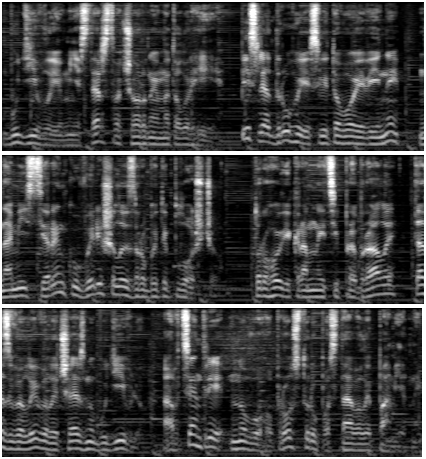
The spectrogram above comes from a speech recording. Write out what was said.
будівлею Міністерства чорної металургії. Після Другої світової війни на місці ринку вирішили зробити площу. Торгові крамниці прибрали та звели величезну будівлю, а в центрі нового простору поставили пам'ятник.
